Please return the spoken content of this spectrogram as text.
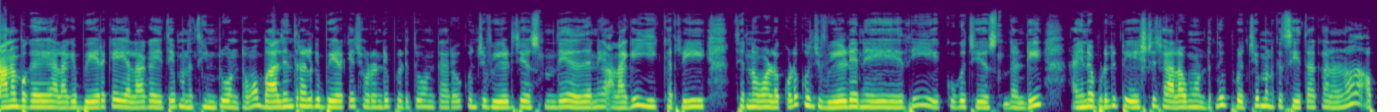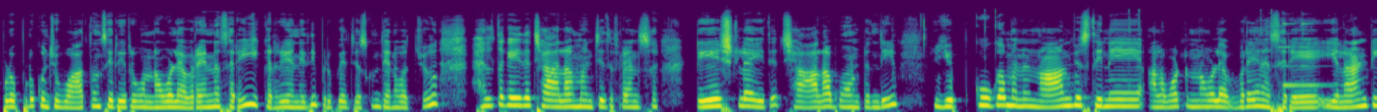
ఆనపకాయ అలాగే బీరకాయ ఎలాగైతే మనం తింటూ ఉంటామో బాల్యంత్రాలకి బీరకాయ చూడండి పెడుతూ ఉంటారు. కొంచెం వేడి చేస్తుంది అదని అలాగే ఈ కర్రీ తిన్న వాళ్ళకు కూడా కొంచెం వేడి అనేది ఎక్కువగా చేస్తుందండి. అయినప్పటికీ టేస్ట్ చాలా బాగుంటుంది. ఇప్పుడు వచ్చే మనకి శీతాకాలంలో అప్పుడప్పుడు కొంచెం వాతం శరీరం ఉన్న వాళ్ళు ఎవరైనా సరే ఈ కర్రీ అనేది ప్రిపేర్ చేసుకుని తినవచ్చు. హెల్త్కి అయితే చాలా మంచిది ఫ్రెండ్స్. టేస్ట్లో అయితే చాలా బాగుంటుంది. ఎక్కువగా మనం నాన్ వెజ్ తినే అలవాటు ఉన్న వాళ్ళు ఎవరైనా ఎవరైనా సరే ఇలాంటి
